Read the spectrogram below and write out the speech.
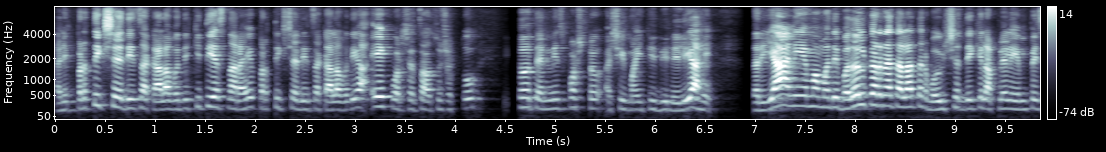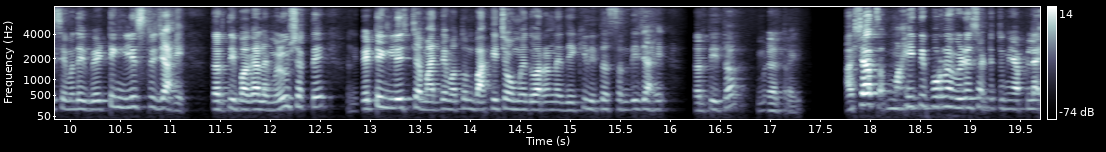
आणि प्रतीक्षा यादीचा कालावधी किती असणार आहे? प्रतीक्षा यादीचा कालावधी हा एक वर्षाचा असू शकतो. इथं त्यांनी स्पष्ट अशी माहिती दिलेली आहे. तर या नियमामध्ये बदल करण्यात आला तर भविष्यात देखील आपल्याला एमपीएससी मध्ये वेटिंग लिस्ट जी आहे तर ती बघायला मिळू शकते. आणि वेटिंग लिस्टच्या माध्यमातून बाकीच्या उमेदवारांना देखील इथं संधी जी आहे तर ती इथं मिळत राहील. अशाच माहितीपूर्ण व्हिडिओसाठी तुम्ही आपल्या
